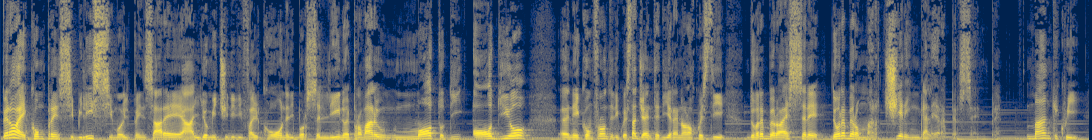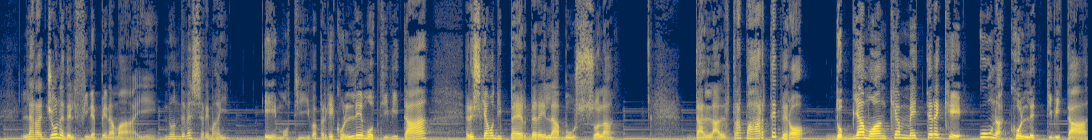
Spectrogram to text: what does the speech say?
però è comprensibilissimo il pensare agli omicidi di Falcone, di Borsellino e provare un, moto di odio eh, nei confronti di questa gente e dire no, no, questi dovrebbero essere, dovrebbero marcire in galera per sempre. Ma anche qui la ragione del fine pena mai non deve essere mai emotiva, perché con l'emotività rischiamo di perdere la bussola. Dall'altra parte però dobbiamo anche ammettere che una collettività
